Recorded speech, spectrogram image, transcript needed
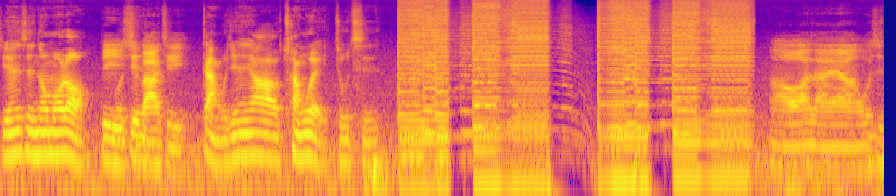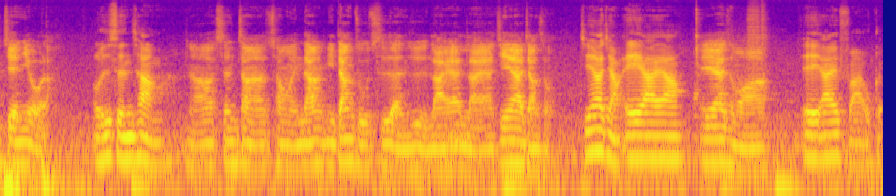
今天是 No More Law 第十八集。干，我今天要篡位主持。好啊，来啊，我是兼友啦，我是声唱啊。然后声唱要篡位，你当你当主持人是不是？来啊来啊，今天要讲什么？今天要讲 AI 啊。AI 什么啊？AI 法，我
